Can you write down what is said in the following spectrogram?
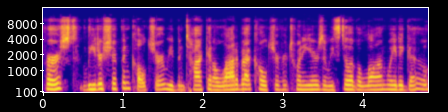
First, leadership and culture. We've been talking a lot about culture for 20 years and we still have a long way to go.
